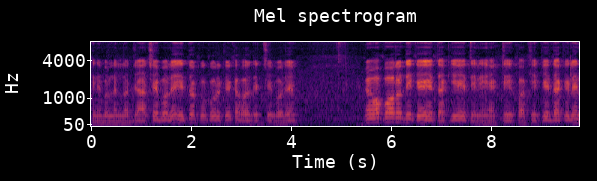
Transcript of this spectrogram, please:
তিনি বললেন, লজ্জা আছে বলেই তো কুকুরকে খাবার দিচ্ছি বলে। অপর দিকে তাকিয়ে তিনি একটি পাখিকে ডাকিলেন।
